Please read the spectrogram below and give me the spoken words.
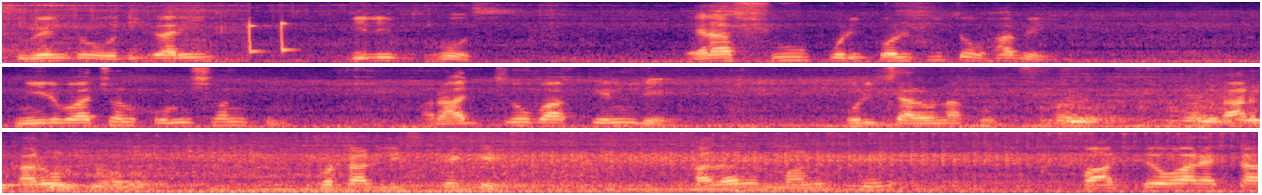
শুভেন্দু অধিকারী, দিলীপ ঘোষ, এরা সুপরিকল্পিতভাবে নির্বাচন কমিশনকে রাজ্য বা কেন্দ্রে পরিচালনা করছে। তার কারণ ভোটার লিস্ট থেকে সাধারণ মানুষকে বাদ দেওয়ার একটা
